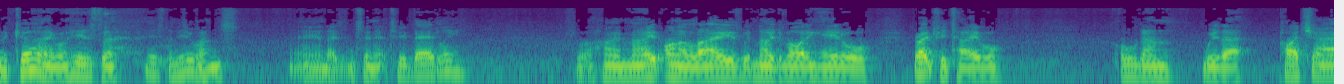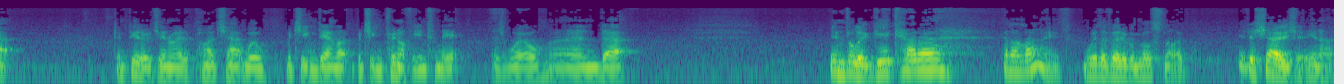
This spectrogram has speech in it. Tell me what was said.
Okay, well here's the here's the new ones, and they didn't turn out too badly. For homemade on a lathe with no dividing head or rotary table, all done with a pie chart, computer generated pie chart, will, which you can download, which you can print off the internet as well, and uh, involute gear cutter and a lathe with a vertical mill slide. It just shows you, you know,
